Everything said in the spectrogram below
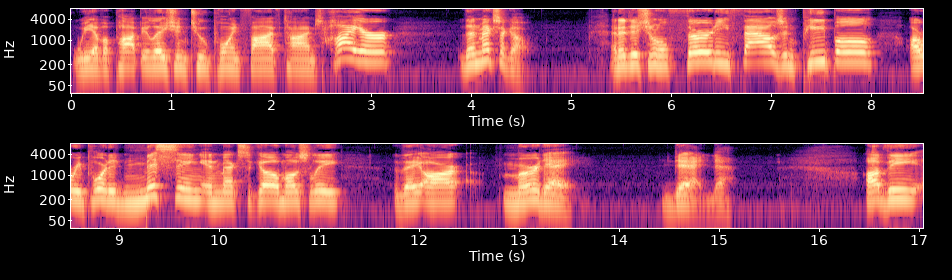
We have a population 2.5 times higher than Mexico. An additional 30,000 people are reported missing in Mexico. Mostly they are Murday, dead. Of the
